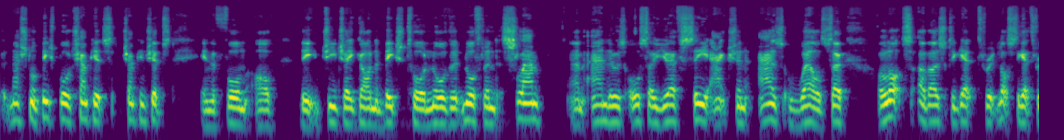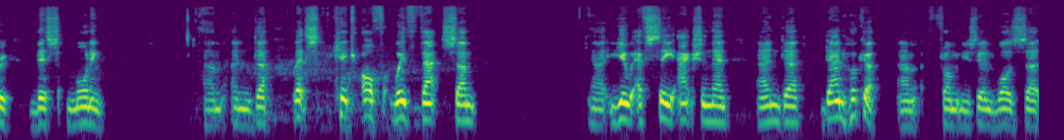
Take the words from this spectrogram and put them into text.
National Beach Ball Champions Championships in the form of the GJ Gardner Beach Tour Northern, Northland Slam, um, and there was also UFC action as well. So lots of us to get through, lots to get through this morning. Um, and uh, let's kick off with that um, uh, UFC action then. And uh, Dan Hooker um, from New Zealand was uh,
